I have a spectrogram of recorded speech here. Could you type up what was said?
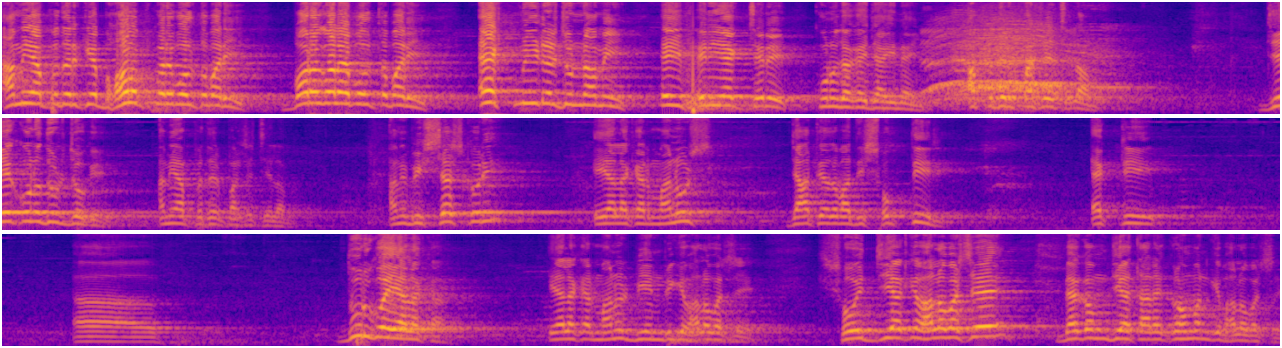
আমি আপনাদেরকে ভলপ করে বলতে পারি, বড় গলায় বলতে পারি, এক মিনিটের জন্য আমি এই ফেনি এক ছেড়ে কোনো জায়গায় যাই নাই। আপনাদের পাশে ছিলাম। যে কোনো দুর্যোগে আমি আপনাদের পাশে ছিলাম। আমি বিশ্বাস করি, এই এলাকার মানুষ জাতীয়তাবাদী শক্তির একটি দুর্গ এলাকা। এই এলাকার মানুষ বিএনপিকে ভালোবাসে। শহীদ জিয়াকে ভালোবাসে, বেগম জিয়া তারেক রহমানকে ভালোবাসে।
